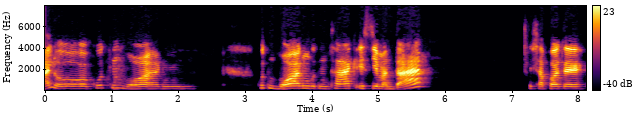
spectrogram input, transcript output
Hallo, guten Morgen. Guten Morgen, guten Tag. Ist jemand da? Ich habe heute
